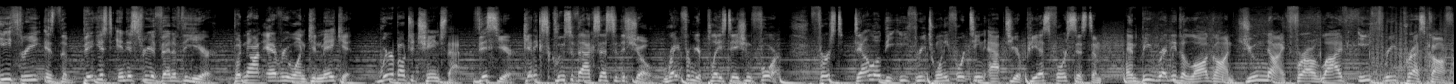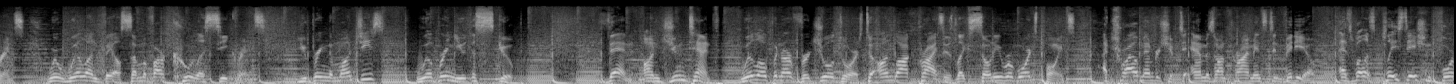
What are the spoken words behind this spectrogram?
E3 is the biggest industry event of the year, but not everyone can make it. We're about to change that. This year, get exclusive access to the show right from your PlayStation 4. First, download the E3 2014 app to your PS4 system and be ready to log on June 9th for our live E3 press conference, where we'll unveil some of our coolest secrets. You bring the munchies, we'll bring you the scoop. Then, on June 10th, we'll open our virtual doors to unlock prizes like Sony Rewards points, a trial membership to Amazon Prime Instant Video, as well as PlayStation 4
